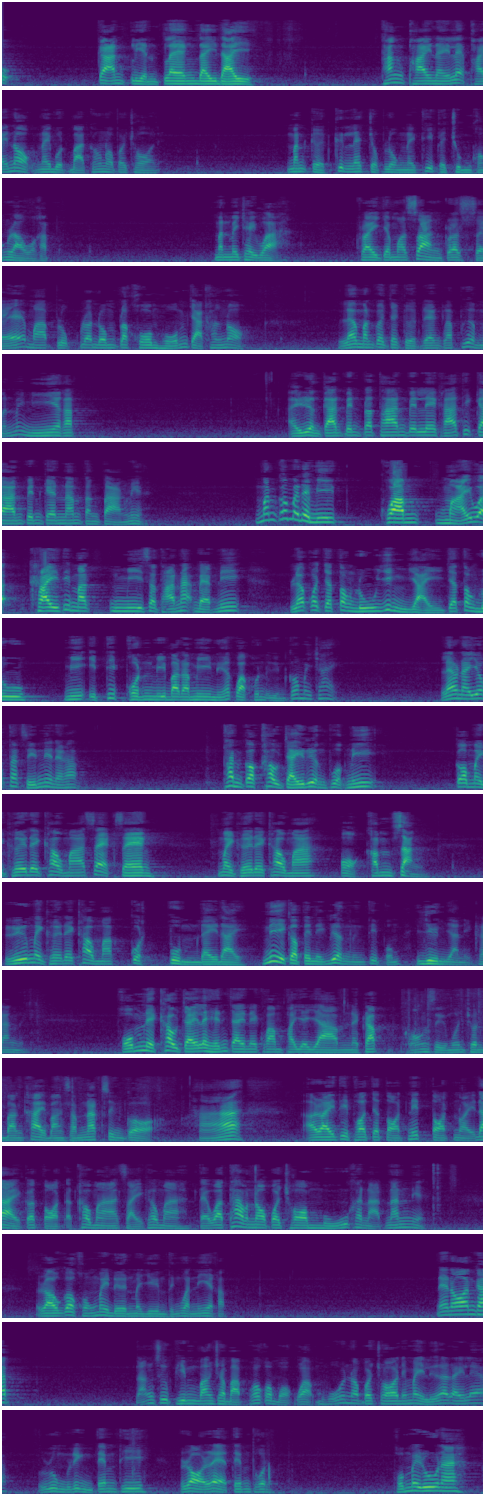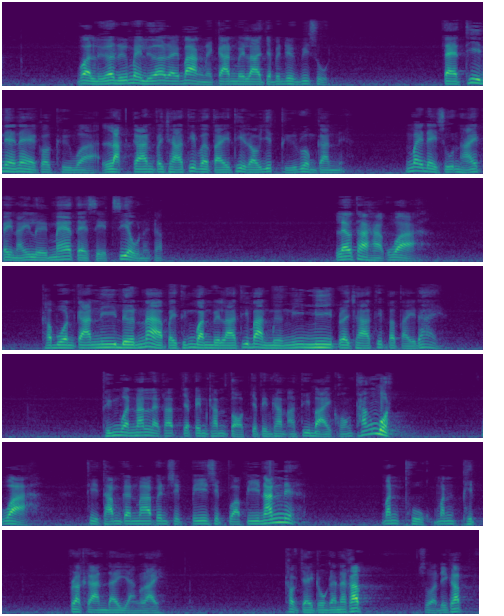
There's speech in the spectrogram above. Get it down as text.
การเปลี่ยนแปลงใด ๆ ทั้งภายในและภายนอกในบทบาทของนปชเนี่ย มันเกิดขึ้นและจบลงในที่ประชุมของเราครับ มันไม่ใช่ว่า ใครจะมาสร้างกระแสมาปลุกระดมประโคมโหมจากข้างนอก แล้วมันก็จะเกิดแรงกระเพื่อมมันไม่มีครับไอ้เรื่องการเป็นประธานเป็นเลขาธิการเป็นแกนนำต่าง ๆ เนี่ย มันก็ไม่ได้มีความหมายว่าใครที่มามีสถานะแบบนี้ แล้วก็จะต้องดูยิ่งใหญ่ จะต้องดูมีอิทธิพลมีบารมีเหนือกว่าคนอื่นก็ไม่ใช่ แล้วนายกทักษิณเนี่ยนะครับ ท่านก็เข้าใจเรื่องพวกนี้ ก็ไม่เคยได้เข้ามาแทรกแซง ไม่เคยได้เข้ามาออกคำสั่ง หรือไม่เคยได้เข้ามากดปุ่มใด ๆ นี่ก็เป็นอีกเรื่องหนึ่งที่ผมยืนยันอีกครั้งหนึ่งผมเนี่ยเข้าใจและเห็นใจในความพยายามนะครับของสื่อมวลชนบางค่ายบางสำนัก ซึ่งก็หาอะไรที่พอจะตอดนิดตอดหน่อยได้ ก็ตอดเข้ามาใส่เข้ามา แต่ว่าถ้านปชหมูขนาดนั้นเนี่ย เราก็คงไม่เดินมายืนถึงวันนี้ครับ แน่นอนครับ หนังสือพิมพ์บางฉบับเขาก็บอกว่าโอ้โหนปชนี่ไม่เหลืออะไรแล้ว รุ่งริ่งเต็มทีร่อแร่เต็มทน ผมไม่รู้นะ ว่าเหลือหรือไม่เหลืออะไรบ้างในการเวลาจะเป็นเรื่องพิสูจน์ แต่ที่แน่ ๆก็คือว่าหลักการประชาธิปไตยที่เรายึดถือร่วมกันเนี่ย ไม่ได้สูญหายไปไหนเลยแม้แต่เศษเสี้ยวนะครับ แล้วถ้าหากว่า ขบวนการนี้เดินหน้าไปถึงวันเวลาที่บ้านเมืองนี้มีประชาธิปไตยได้ ถึงวันนั้นแหละครับจะเป็นคำตอบจะเป็นคำอธิบายของทั้งหมด ว่าที่ทำกันมาเป็นสิบปีสิบกว่าปีนั้นเนี่ยมันถูกมันผิดประการใดอย่างไร เข้าใจตรงกันนะครับ สวัสดีครับ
